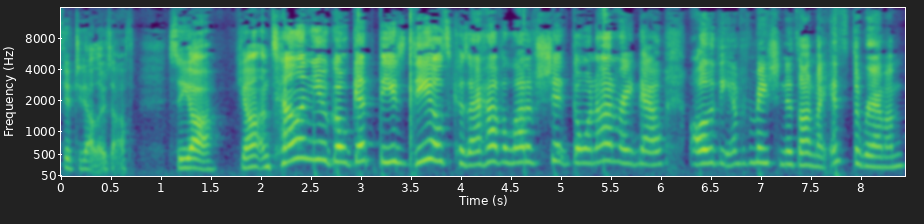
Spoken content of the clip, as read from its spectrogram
$50 off. So yeah y'all i'm telling you go get these deals because i have a lot of shit going on right now all of the information is on my instagram i'm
